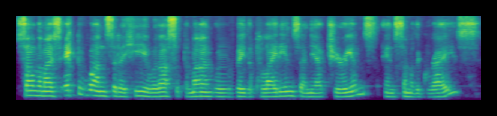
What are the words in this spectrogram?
Some of the most active ones that are here with us at the moment would be the Pleiadians and the Arcturians and some of the Greys.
